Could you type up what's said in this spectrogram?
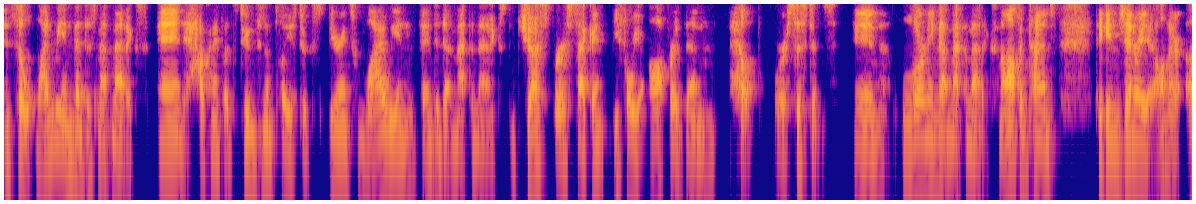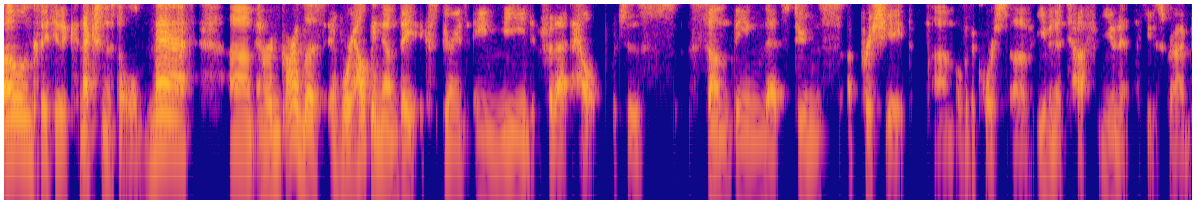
and so, why do we invent this mathematics? And how can I put students in a place to experience why we invented that mathematics just for a second before we offer them help or assistance in learning that mathematics? And oftentimes, they can generate it on their own because they see the connections to old math. Um, and regardless, if we're helping them, they experience a need for that help, which is something that students appreciate um, over the course of even a tough unit like you described.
